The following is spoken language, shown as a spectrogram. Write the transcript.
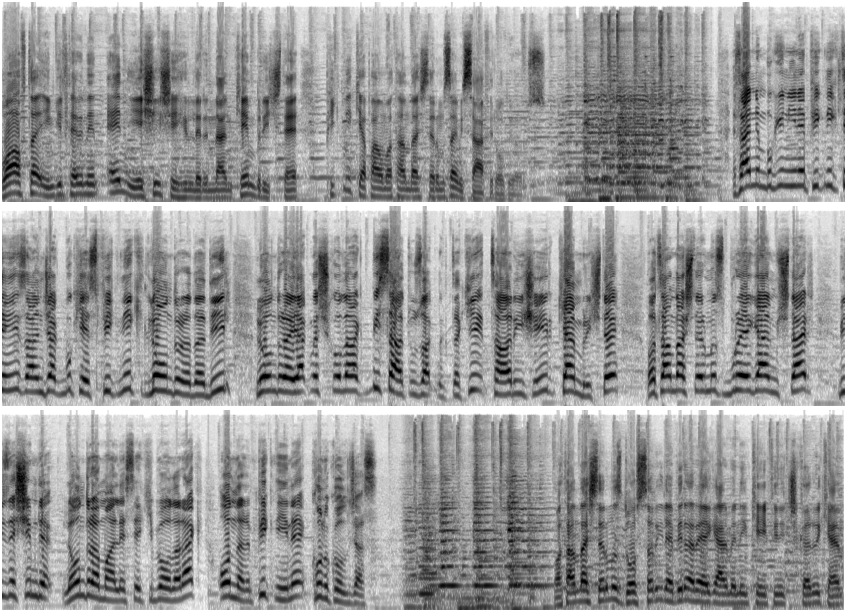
Bu hafta İngiltere'nin en yeşil şehirlerinden Cambridge'de piknik yapan vatandaşlarımıza misafir oluyoruz. Efendim bugün yine piknikteyiz ancak bu kez piknik Londra'da değil. Londra'ya yaklaşık olarak bir saat uzaklıktaki tarihi şehir Cambridge'de. Vatandaşlarımız buraya gelmişler. Biz de şimdi Londra Mahallesi ekibi olarak onların pikniğine konuk olacağız. Vatandaşlarımız dostlarıyla bir araya gelmenin keyfini çıkarırken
